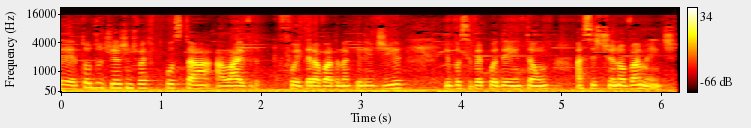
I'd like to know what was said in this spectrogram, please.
é, todo dia a gente vai postar a live que foi gravada naquele dia e você vai poder então assistir novamente.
